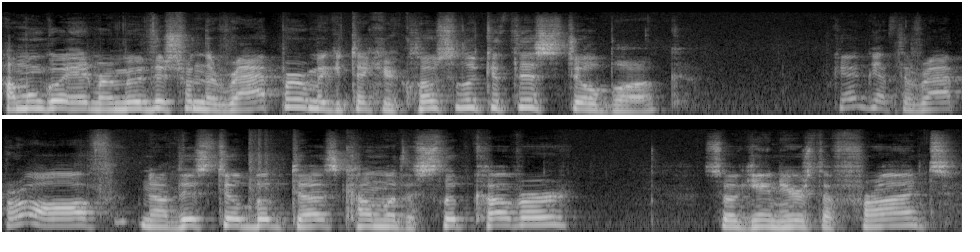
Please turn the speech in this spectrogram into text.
I'm to go ahead and remove this from the wrapper and we can take a closer look at this still steelbook. Okay, I've got the wrapper off. Now this still steelbook does come with a slip cover. So again, here's the front.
